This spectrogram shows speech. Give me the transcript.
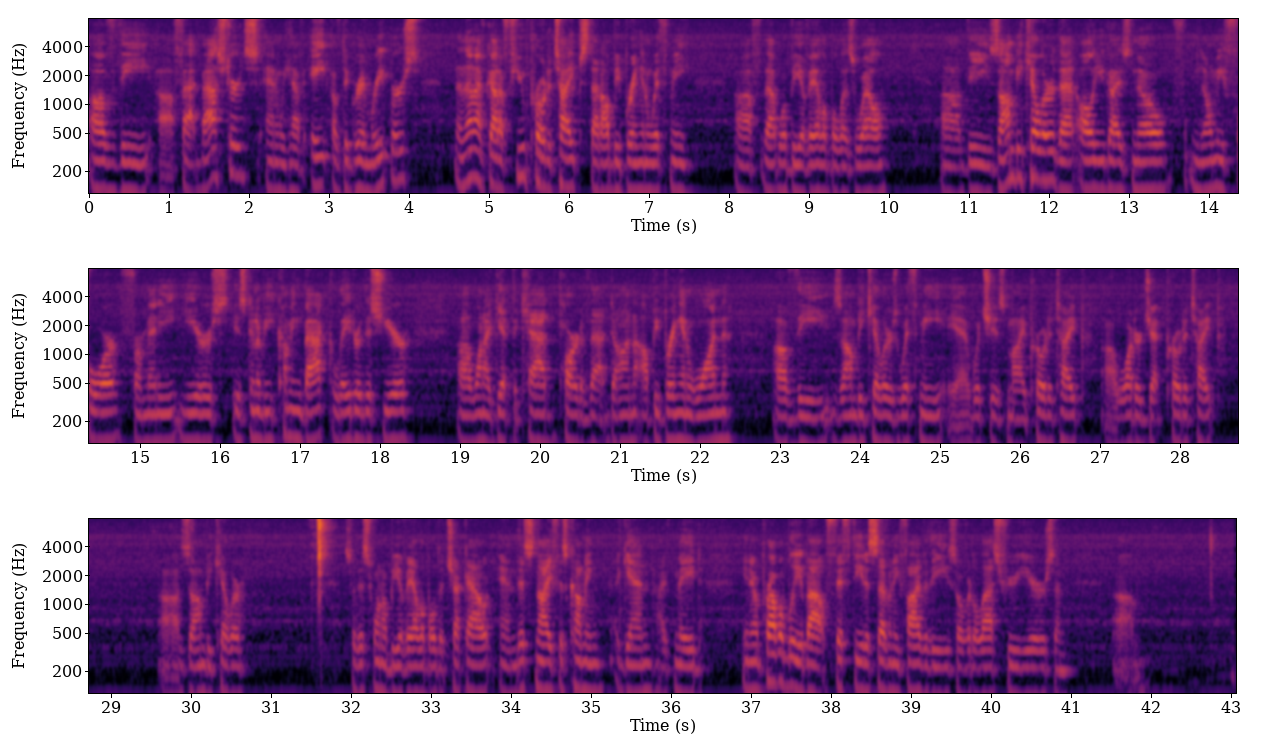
of the uh, Fat Bastards, and we have eight of the Grim Reapers. And then I've got a few prototypes that I'll be bringing with me uh, that will be available as well. Uh, the zombie killer that all you guys know know me for for many years is going to be coming back later this year uh, when I get the CAD part of that done. I'll be bringing one of the zombie killers with me, uh, which is my prototype, uh, water jet prototype uh, zombie killer. So this one will be available to check out. And this knife is coming again. I've made you know, probably about 50 to 75 of these over the last few years, and um,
